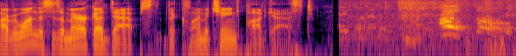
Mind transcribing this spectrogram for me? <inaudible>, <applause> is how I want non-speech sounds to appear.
Hi, everyone. This is America Adapts, the climate change podcast. Alto!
